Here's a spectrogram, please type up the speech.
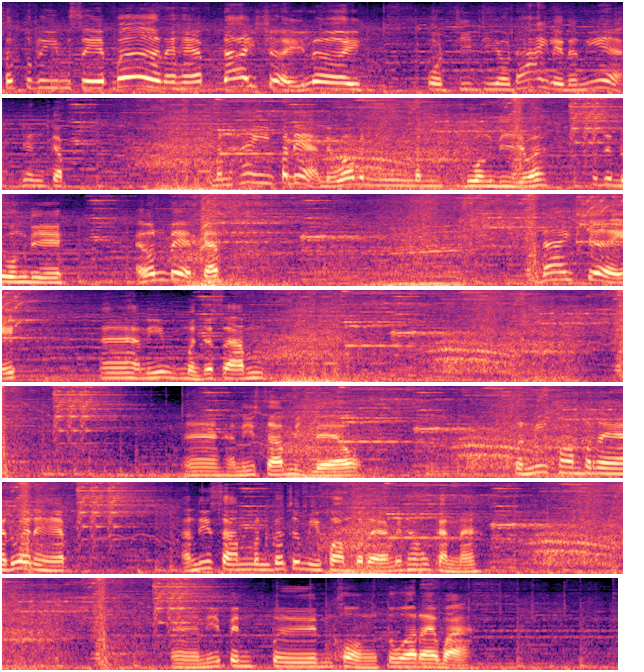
สตรีมเซเบอร์นะครับ ได้เฉยเลย กดทีเดียวได้เลยนะเนี่ยยังกับมันให้ปะเนี่ยหรือว่ามันมันดวงดีวะมันจะดวงดีไอรอนเบดครับ ได้เฉยอ่าอันนี้เหมือนจะซ้ำ อ่าอันนี้ซ้ำอีกแล้ว มันมีความแปรด้วยนะครับ อันที่ซ้ำมันก็จะมีความแปรไม่เท่ากันนะอ่านี่เป็นปืนของตัวอะไรวะ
